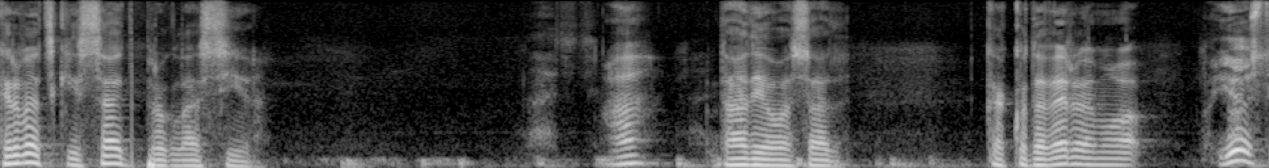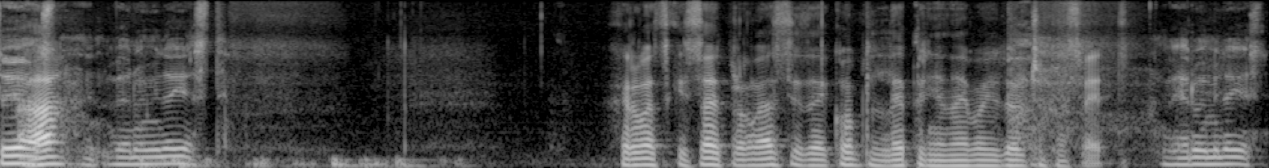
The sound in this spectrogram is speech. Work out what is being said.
Hrvatski sad proglasio. A? Da li je ovo sad? Kako da verujemo, Jeste, jasno. Verujem mi da jeste. Hrvatski sad proglasio da je komplet lepenje najbolji doručak na svetu. Verujem mi da jeste.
